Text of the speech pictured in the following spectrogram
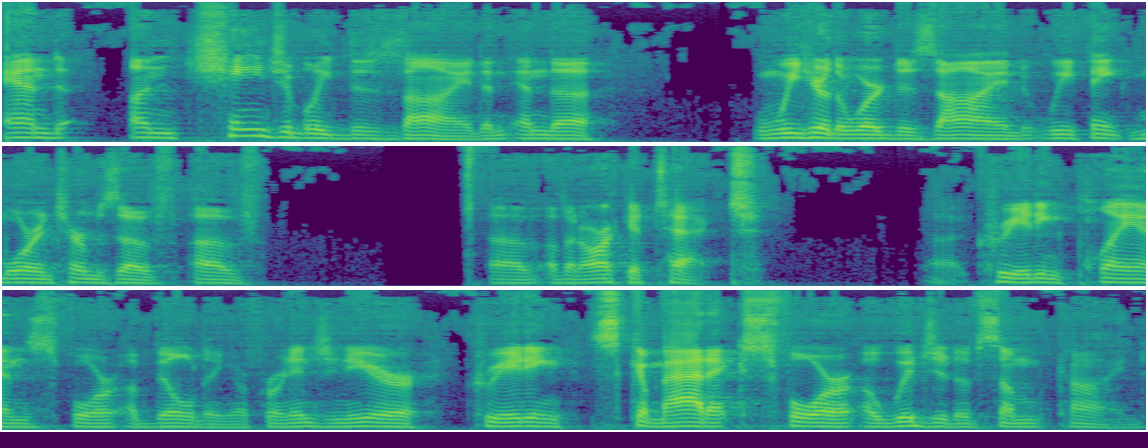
and unchangeably designed. And, and the, when we hear the word designed, we think more in terms of, of, of, of an architect uh, creating plans for a building or for an engineer creating schematics for a widget of some kind.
